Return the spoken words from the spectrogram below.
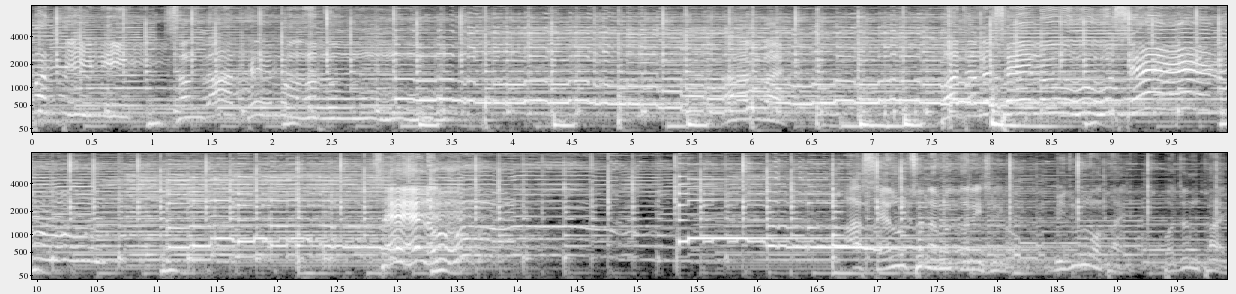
પતિની સંગાથે. બીજું ન થાય ભજન થાય.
